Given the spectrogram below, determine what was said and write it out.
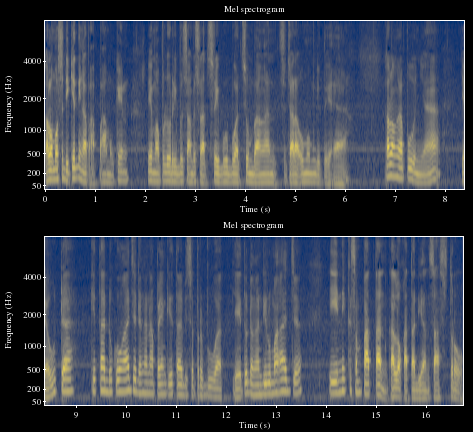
kalau mau sedikit ya nggak apa-apa. Mungkin 50 ribu sampai 100 ribu buat sumbangan secara umum gitu ya kalau nggak punya ya udah kita dukung aja dengan apa yang kita bisa perbuat yaitu dengan di rumah aja ini kesempatan kalau kata Dian Sastro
